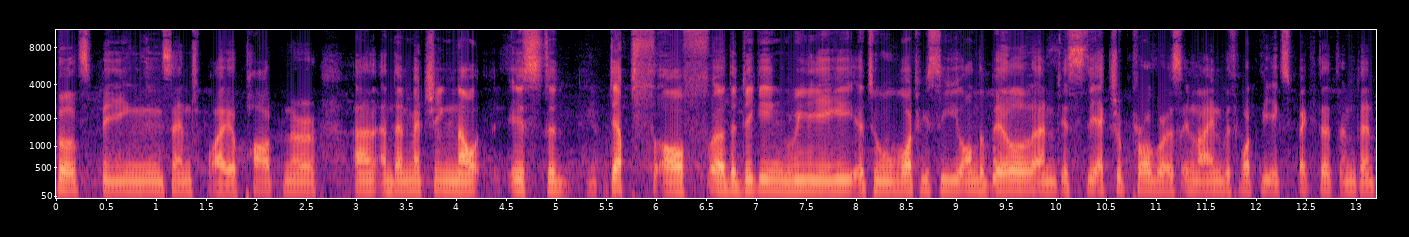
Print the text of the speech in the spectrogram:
builds being sent by a partner, uh, and then matching now is the depth of uh, the digging really to what we see on the bill, and is the actual progress in line with what we expected, and then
